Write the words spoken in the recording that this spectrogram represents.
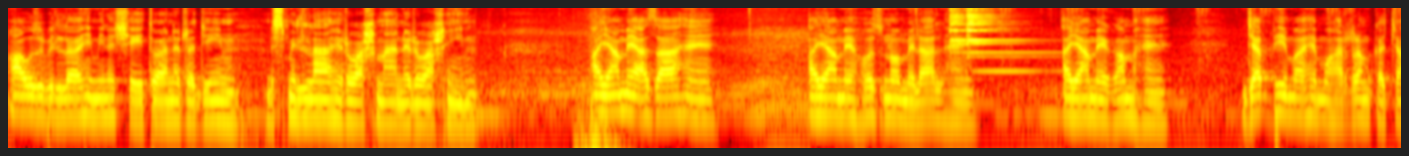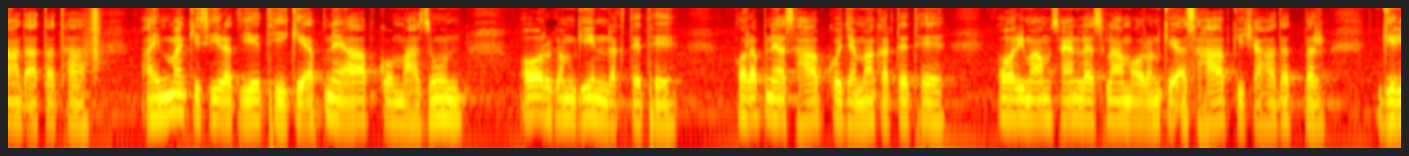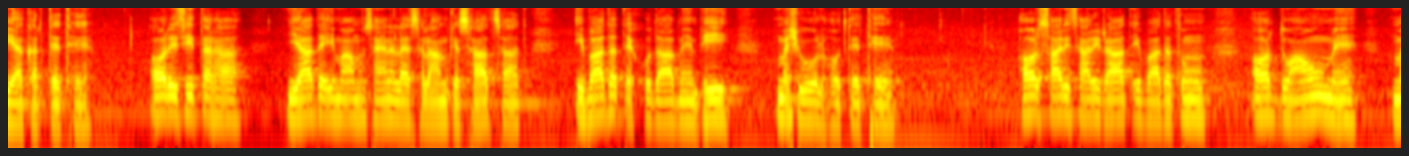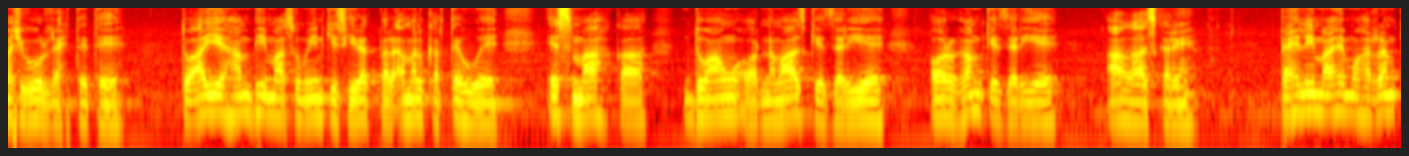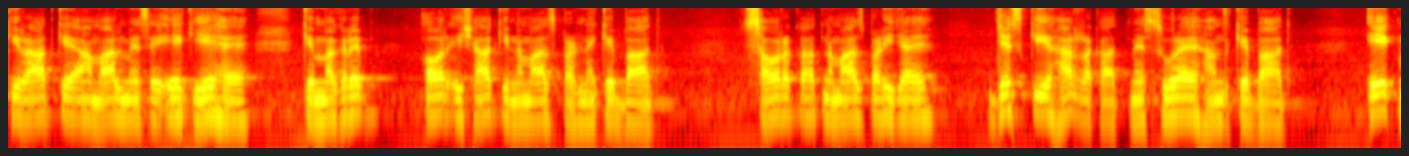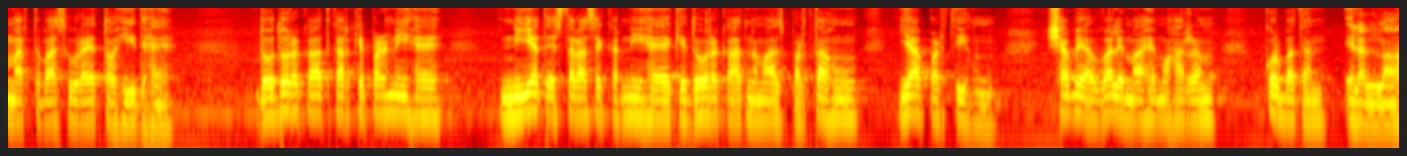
اعوذ باللہ من الشیطان الرجیم، بسم اللہ الرحمن الرحیم۔ ایام عزا ہیں، ایام حزن و ملال ہیں، ایام غم ہیں۔ جب بھی ماہ محرم کا چاند آتا تھا، ائمہ کی سیرت یہ تھی کہ اپنے آپ کو محزون اور غمگین رکھتے تھے اور اپنے اصحاب کو جمع کرتے تھے اور امام حسین علیہ السلام اور ان کے اصحاب کی شہادت پر گریا کرتے تھے۔ اور اسی طرح یاد امام حسین علیہ السلام کے ساتھ ساتھ عبادت خدا میں بھی مشغول ہوتے تھے۔ اور ساری ساری رات عبادتوں اور دعاؤں میں مشغول رہتے تھے۔ تو آئیے ہم بھی معصومین کی سیرت پر عمل کرتے ہوئے اس ماہ کا دعاؤں اور نماز کے ذریعے اور غم کے ذریعے آغاز کریں۔ پہلی ماہ محرم کی رات کے اعمال میں سے ایک یہ ہے کہ مغرب اور عشاء کی نماز پڑھنے کے بعد سو رکعت نماز پڑھی جائے، جس کی ہر رکعت میں سورہ حمد کے بعد ایک مرتبہ سورہ توحید ہے۔ دو دو رکعت کر کے پڑھنی ہے، نیت اس طرح سے کرنی ہے کہ دو رکعت نماز پڑھتا ہوں یا پڑھتی ہوں۔ شب اول ماہ محرم قربتاً اللہ۔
